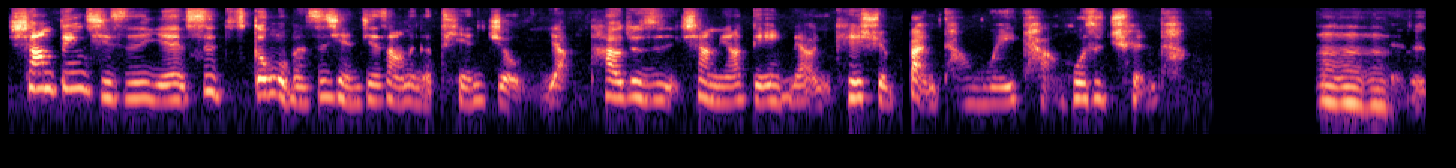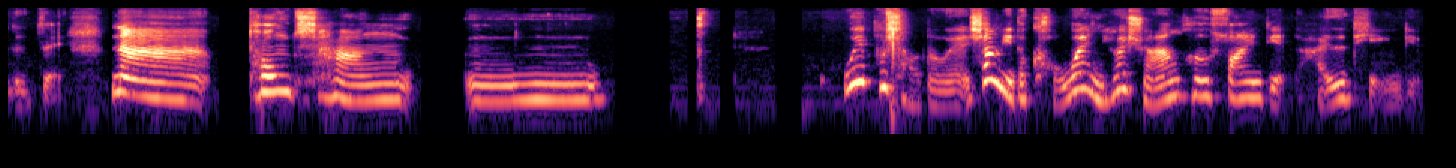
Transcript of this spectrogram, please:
香槟其实也是跟我们之前介绍那个甜酒一样，它就是像你要点饮料，你可以选半糖、微糖或是全糖。嗯嗯嗯，对对对对。那通常，嗯，我也不晓得哎，像你的口味，你会喜欢喝酸一点的还是甜一点？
